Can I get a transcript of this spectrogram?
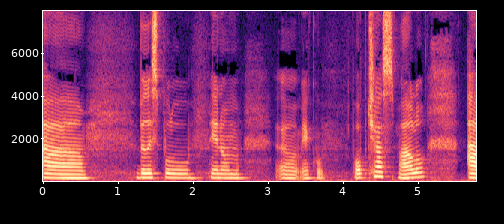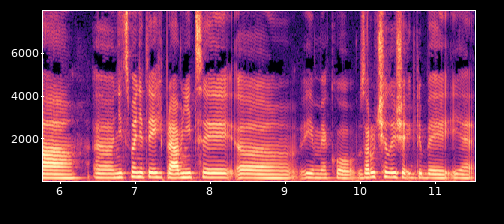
a byli spolu jenom uh, jako občas, málo a uh, nicméně ty jejich právníci uh, jim jako zaručili, že i kdyby je,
